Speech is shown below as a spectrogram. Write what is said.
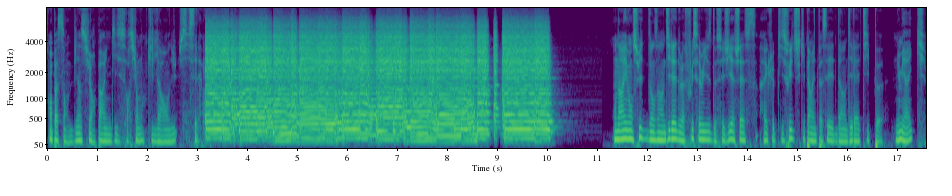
En passant bien sûr par une distorsion qui l'a rendu si célèbre. On arrive ensuite dans un delay de la Free Series de ces JHS avec le petit switch qui permet de passer d'un delay type numérique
